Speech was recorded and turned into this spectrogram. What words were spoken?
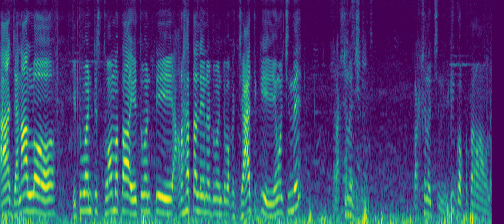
ఆ జనాల్లో ఎటువంటి స్తోమత ఎటువంటి అర్హత లేనటువంటి ఒక జాతికి ఏమొచ్చింది? రక్షణ వచ్చింది. రక్షణ వచ్చింది. ఇది గొప్పతనం ఆమెలో.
